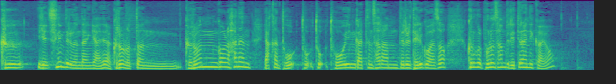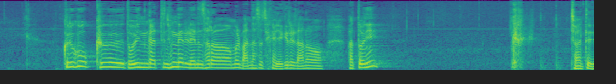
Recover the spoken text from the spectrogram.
그 이게 스님들이 그런다는 게 아니라 그런 어떤 그런 걸 하는 약간 도, 도, 도, 도인 같은 사람들을 데리고 와서 그런 걸 보는 사람들이 있더라니까요 그리고 그 도인 같은 흉내를 내는 사람을 만나서 제가 얘기를 나눠 봤더니 저한테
